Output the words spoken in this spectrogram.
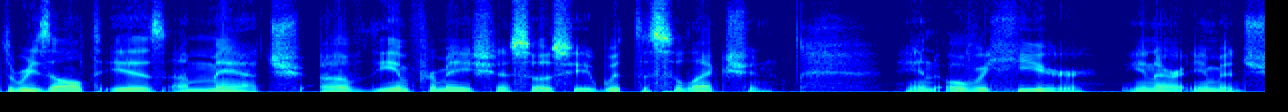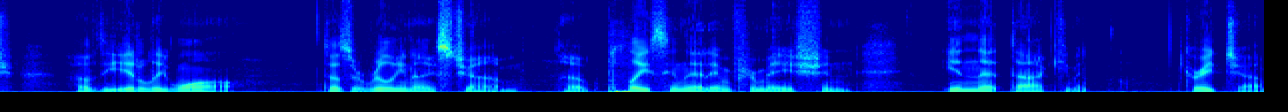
the result is a match of the information associated with the selection and over here in our image of the Italy wall does a really nice job of placing that information in that document. Great job.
